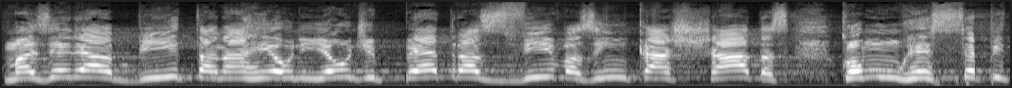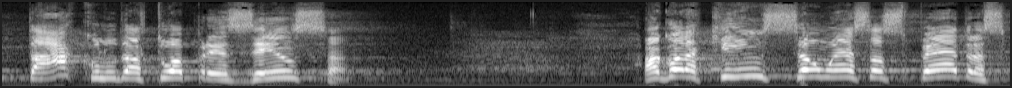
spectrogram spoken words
mas ele habita na reunião de pedras vivas encaixadas como um receptáculo da tua presença. Agora, quem são essas pedras?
